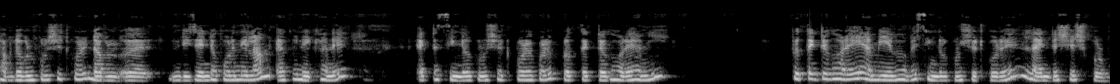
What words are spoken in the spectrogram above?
হাফ ডাবল ক্রোশেট করে ডাবল ডিজাইনটা করে নিলাম। এখন এখানে একটা সিঙ্গেল ক্রোশেট করে করে প্রত্যেকটা ঘরে আমি, প্রত্যেকটা ঘরে আমি এভাবে সিঙ্গেল ক্রোশেট করে লাইনটা শেষ করব।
